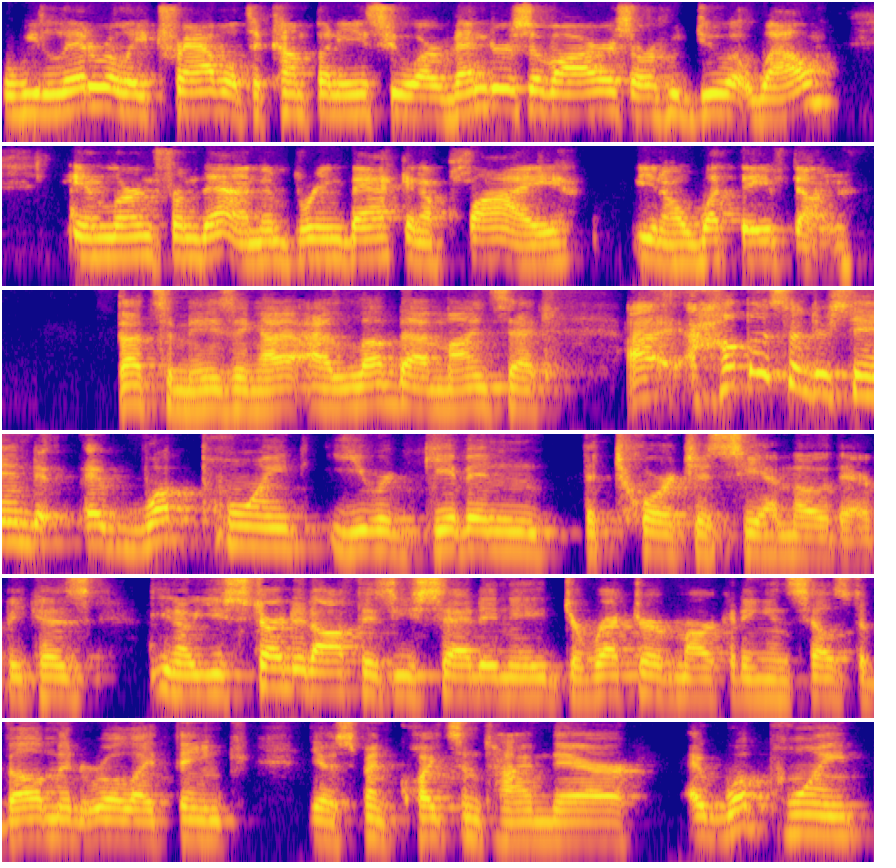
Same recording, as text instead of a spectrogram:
We literally travel to companies who are vendors of ours or who do it well and learn from them and bring back and apply, you know, what they've done. That's amazing. I, I love that mindset. Uh, help us understand at what point you were given the torch as CMO there, because you know you started off as you said in a director of marketing and sales development role. I think you know spent quite some time there. At what point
